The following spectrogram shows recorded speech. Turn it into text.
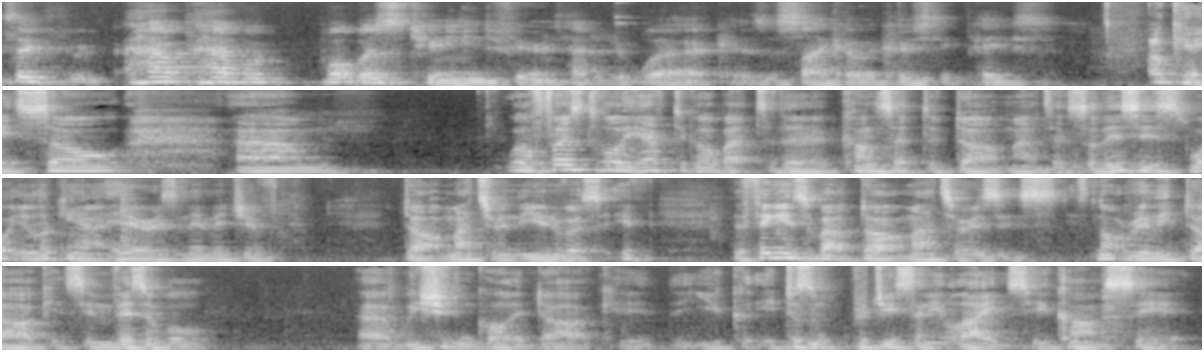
So, how, how, what was tuning interference? How did it work as a psychoacoustic piece? Okay, so, um, well, first of all, you have to go back to the concept of dark matter. So, this is what you're looking at here is an image of dark matter in the universe. If the thing is about dark matter is it's it's not really dark; it's invisible. Uh, we shouldn't call it dark. It, you, it doesn't produce any light, so you can't see it.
